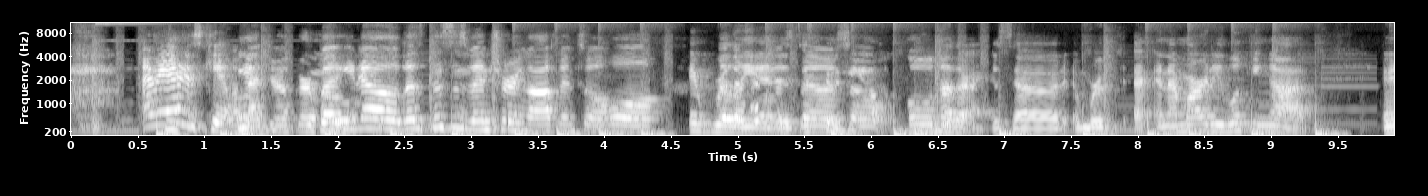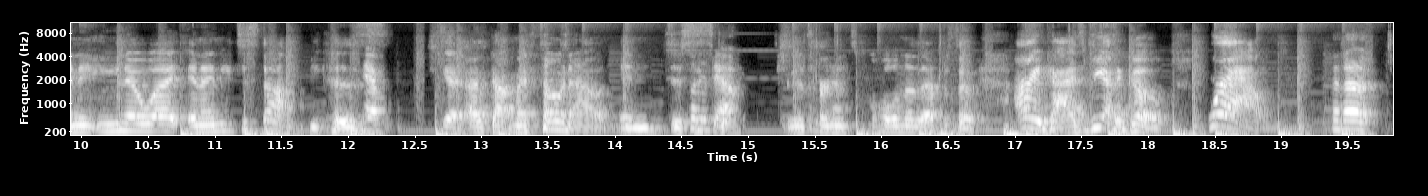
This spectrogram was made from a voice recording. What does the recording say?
I mean, I just can't with that Joker, but you know, this this is venturing off into a whole. It really is. Episode, so a whole another episode, and we're and I'm already looking up, and it, you know what? And I need to stop because yeah. I've got my phone out, and this Put is going to turn into a whole nother episode. All right, guys, we gotta go. We're out.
